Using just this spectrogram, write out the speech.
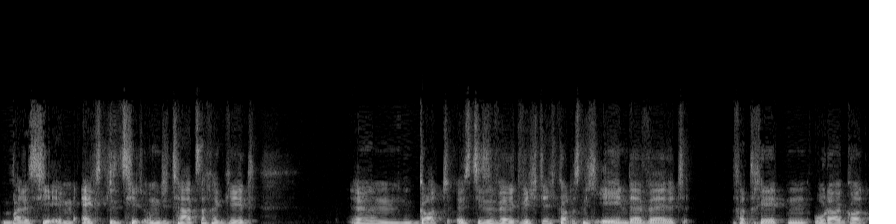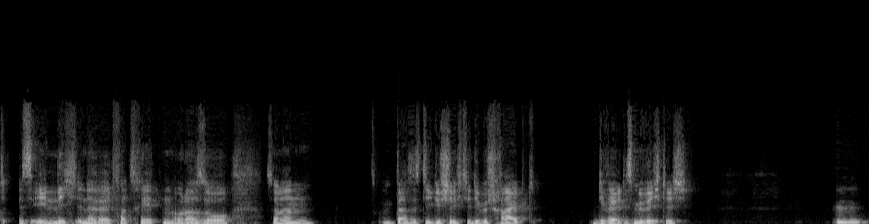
weil es hier eben explizit um die Tatsache geht, ähm, Gott ist diese Welt wichtig. Gott ist nicht eh in der Welt vertreten oder Gott ist eh nicht in der Welt vertreten oder so, sondern das ist die Geschichte, die beschreibt, die Welt ist mir wichtig. Mhm.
